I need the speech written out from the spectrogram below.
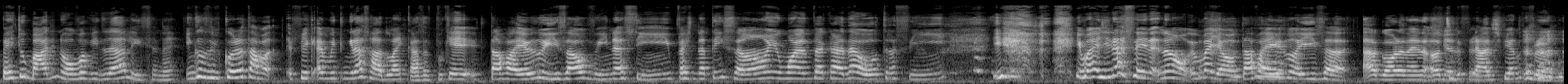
perturbar de novo a vida da Alicia, né? Inclusive, quando eu tava. É muito engraçado lá em casa, porque tava eu e Luísa ouvindo assim, prestando atenção e uma olhando pra cara da outra assim. E imagina a cena. Não, o melhor, tava eu e Luísa agora, né? Antes do final, desfiando frango.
